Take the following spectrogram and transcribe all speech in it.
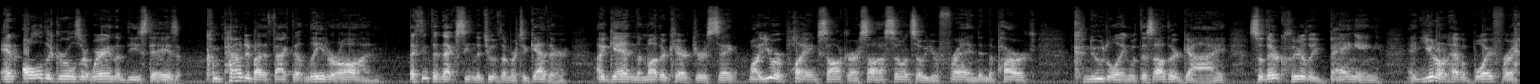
And all the girls are wearing them these days, compounded by the fact that later on, I think the next scene the two of them are together. Again, the mother character is saying, While you were playing soccer, I saw so and so, your friend, in the park canoodling with this other guy, so they're clearly banging, and you don't have a boyfriend.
